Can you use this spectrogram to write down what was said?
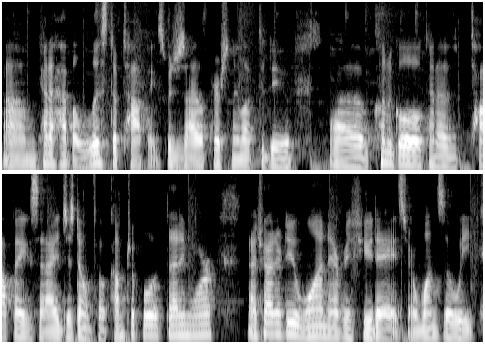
um, kind of have a list of topics, which is I personally love to do, uh, clinical kind of topics that I just don't feel comfortable with anymore. And I try to do one every few days or once a week.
